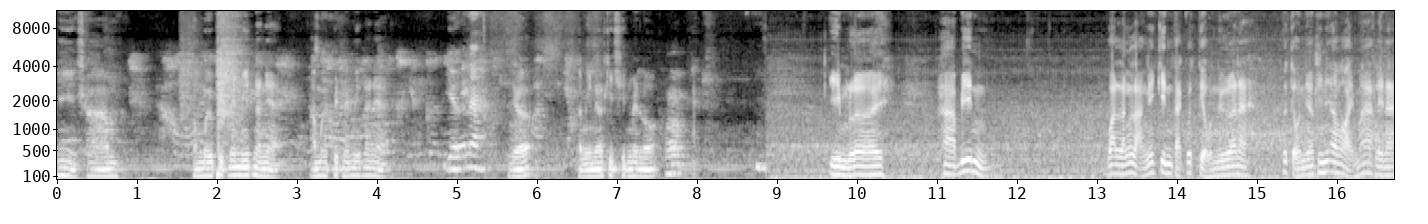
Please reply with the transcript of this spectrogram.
นี่ชามเอามือปิดไม่มิดนะเนี่ยเอามือปิดไม่มิดนะเนี่ย เยอะนะ เยอะ แต่มีเนื้อกี่ชิ้นไม่รู้ อิ่มเลยฮาบิน วันหลังๆนี่กินแต่ก๋วยเตี๋ยวเนื้อนะก๋วยเตี๋ยวเนื้อที่นี่อร่อยมากเลยนะ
